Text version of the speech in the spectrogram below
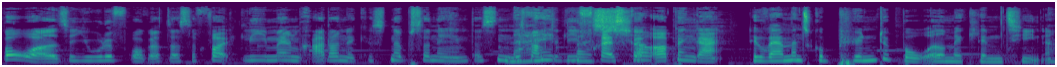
bordet til julefrokoster, så folk lige mellem retterne kan snuppe sådan en, der sådan, Nej, ligesom det lige frisker sjovt. op en gang. Det kunne være, at man skulle pynte bordet med clementiner.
